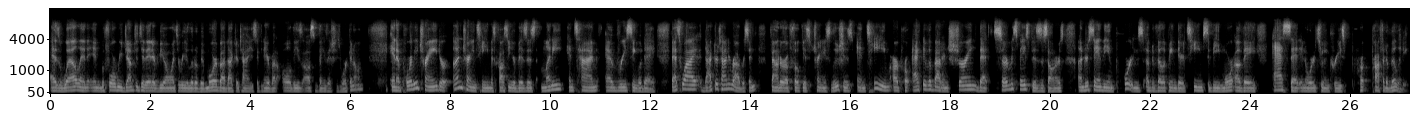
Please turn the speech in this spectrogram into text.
as well. And, and before we jumped into the interview, I want to read a little bit more about Dr. Tanya so you can hear about all these awesome things that she's working on. And a poorly trained or untrained team is costing your business money and time every single day. That's why Dr. Tanya Robertson, founder of Focus Training Solutions, and team are proactive about ensuring that service based business owners understand the importance of developing their teams to be more of a asset in order to increase profitability.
